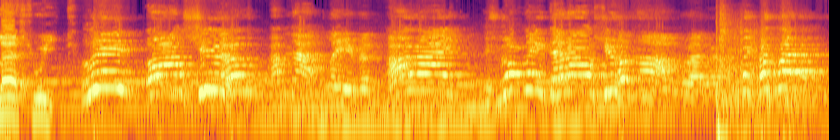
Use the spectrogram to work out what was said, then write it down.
last week. Leave or I'll shoot! No, I'm not leaving. Alright, if you won't leave, then I'll shoot! Come on, brother. Wait, my brother!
